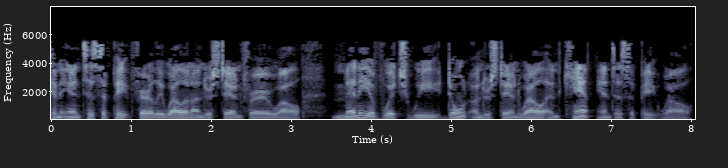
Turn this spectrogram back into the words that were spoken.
can anticipate fairly well and understand very well many of which we don't understand well and can't anticipate well.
